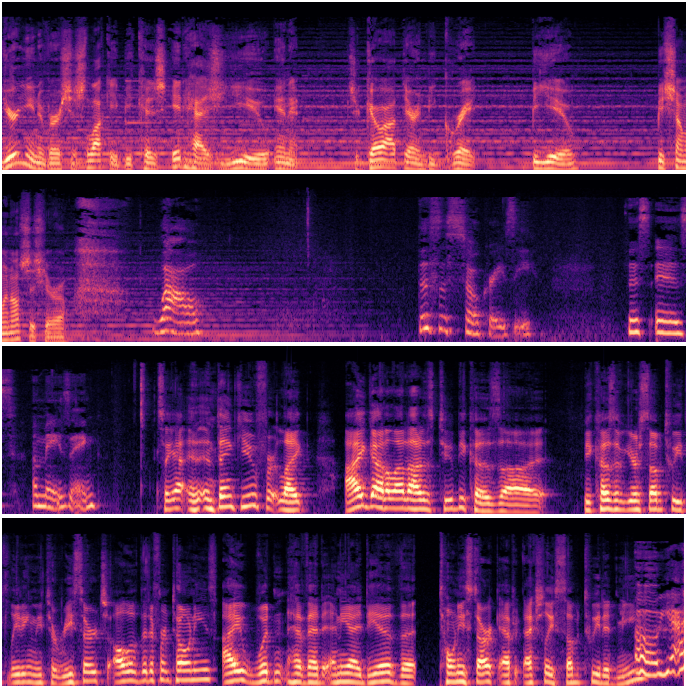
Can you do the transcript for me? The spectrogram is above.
your universe is lucky because it has you in it. So go out there and be great. Be you. Be someone else's hero. wow. This is so crazy. This is amazing. So yeah, and, and thank you for like I got a lot out of this too because uh because of your subtweets leading me to research all of the different Tonys. I wouldn't have had any idea that Tony Stark actually subtweeted me. Oh yeah.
